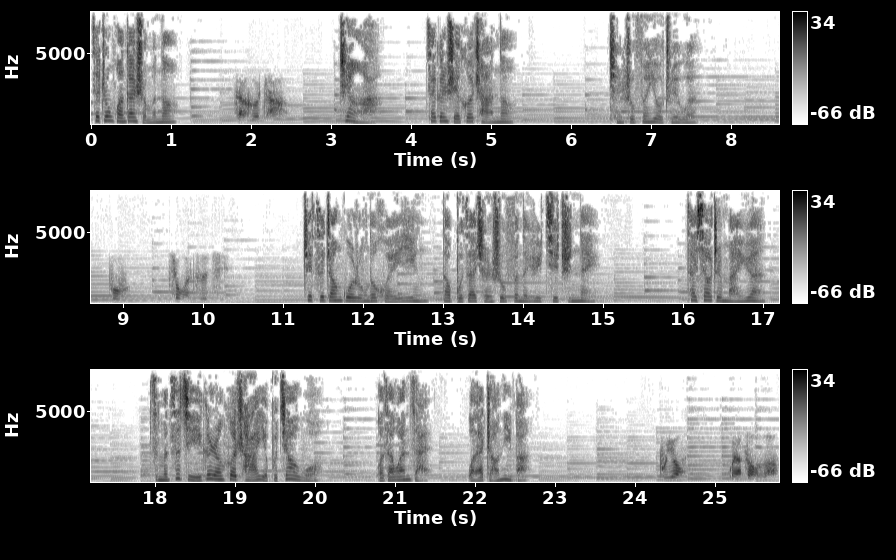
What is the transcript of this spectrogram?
在中环干什么呢？在喝茶。这样啊，在跟谁喝茶呢？陈淑芬又追问：“这次张国荣的回应倒不在陈淑芬的预期之内。他笑着埋怨：“怎么自己一个人喝茶也不叫我？我在湾仔，我来找你吧。”“不用，我要走了。”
